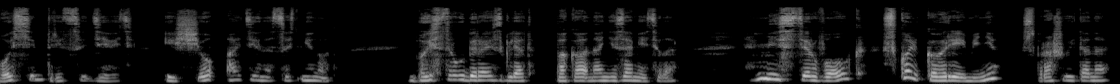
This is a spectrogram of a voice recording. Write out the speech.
8.39. Еще одиннадцать минут. Быстро убирай взгляд, пока она не заметила. «Мистер Волк, сколько времени?» — спрашивает она.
